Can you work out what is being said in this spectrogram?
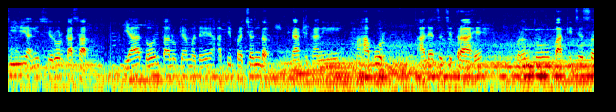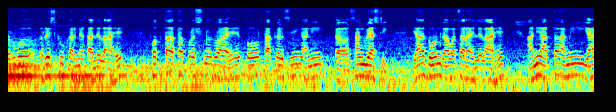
आष्टी आणि शिरोर कासार या दोन तालुक्यामध्ये अतिप्रचंड त्या ठिकाणी महापूर आल्याचं चित्र आहे. परंतु बाकीचे सर्व रेस्क्यू करण्यात आलेलं आहे. फक्त आता प्रश्न जो आहे तो टाकळसिंग आणि सांगव्याष्टी या दोन गावाचा राहिलेला आहे. आणि आता आम्ही या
